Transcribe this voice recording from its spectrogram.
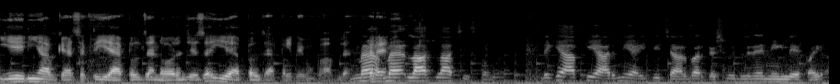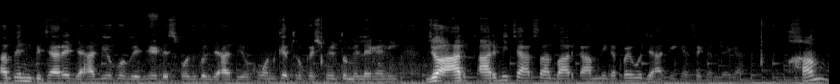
ये नहीं आप कह सकते ये एप्पल्स एंड ऑरेंजेस है ये एप्पल्स एप्पल के मुकाबले मैं। मैं लास्ट लास्ट चीज़ कहूँगा। देखिए आपकी आर्मी आई थी चार बार कश्मीर लेने नहीं ले पाई। अब इन बेचारे जहादियों को भेजिए डिस्पोजेबल जहादियों को उनके थ्रू कश्मीर तो मिलेगा नहीं। जो आर, आर्मी चार साल बाहर काम नहीं कर पाई वो जहादी कैसे कर लेगा? हम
